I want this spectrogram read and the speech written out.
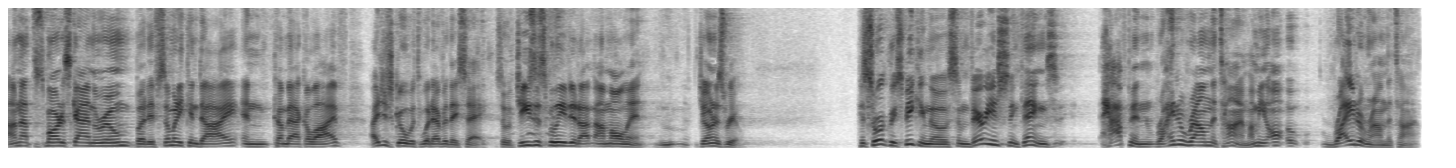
I'm not the smartest guy in the room, but if somebody can die and come back alive, I just go with whatever they say. So if Jesus believed it, I'm, I'm all in. Jonah's real. Historically speaking, though, some very interesting things happen right around the time. I mean, right around the time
